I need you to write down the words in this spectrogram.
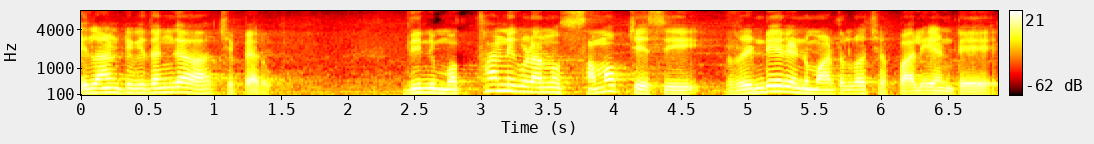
ఇలాంటి విధంగా చెప్పారు. దీన్ని మొత్తాన్ని కూడాను సమప్ చేసి రెండే రెండు మాటల్లో చెప్పాలి అంటే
